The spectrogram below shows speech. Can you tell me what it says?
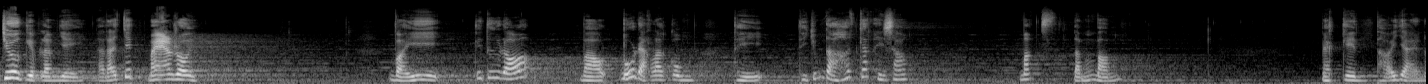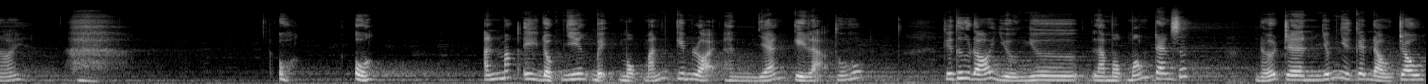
Chưa kịp làm gì là đã chết mẹ rồi. Vậy cái thứ đó Vào bố Đạt La Cung Thì thì chúng ta hết cách hay sao? Max lẩm bẩm. Mackin thở dài nói Ủa Ủa Ánh mắt y đột nhiên bị một mảnh kim loại hình dáng kỳ lạ thu hút. Cái thứ đó dường như là một món trang sức, nửa trên giống như cái đầu trâu,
